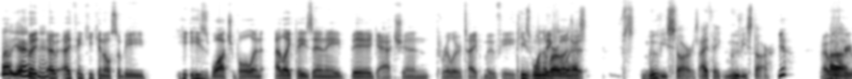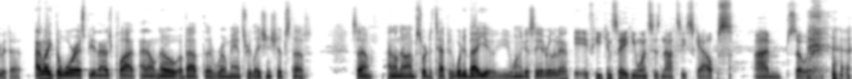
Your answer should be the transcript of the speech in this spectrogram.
well, yeah, but yeah. I, I think he can also be. He, he's watchable, and I like that he's in a big action thriller type movie. he's one of our budget. last movie stars. I think movie star. I would uh, agree with that. I like the war espionage plot. I don't know about the romance relationship stuff. So I don't know. I'm sort of tepid. What about you? You want to go see it really bad? If he can say he wants his Nazi scalps, I'm so in.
